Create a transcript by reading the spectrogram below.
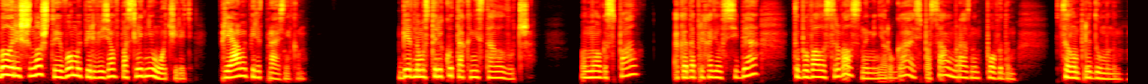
Было решено, что его мы перевезем в последнюю очередь, прямо перед праздником. Бедному старику так и не стало лучше. Он много спал, а когда приходил в себя, то бывало срывался на меня, ругаясь по самым разным поводам, в целом придуманным.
